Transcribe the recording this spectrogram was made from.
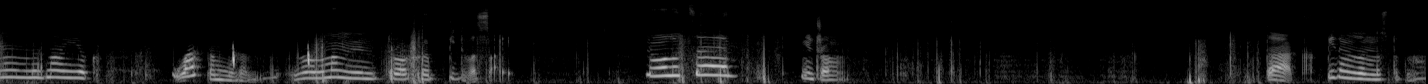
Ну, не знаю, як у вас там буде. Ну, але в мене він трохи підвисає. Ну, але це нічого. Так, підемо до наступного.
